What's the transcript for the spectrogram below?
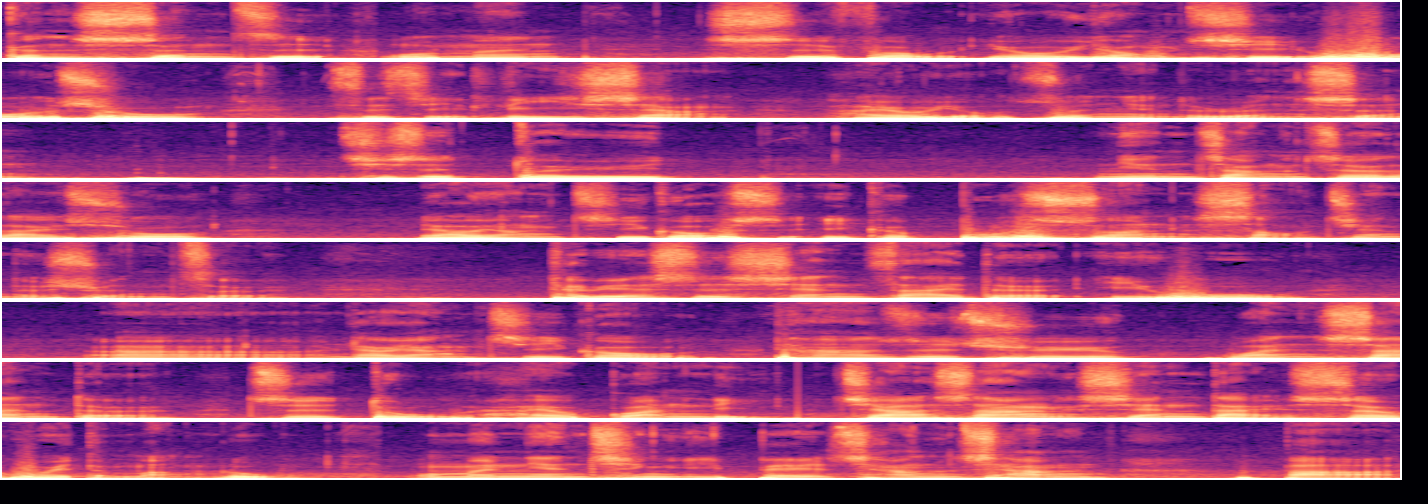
更甚至，我们是否有勇气活出自己理想还有有尊严的人生？其实，对于年长者来说，疗养机构是一个不算少见的选择，特别是现在的医护。呃，疗养机构它日趋完善的制度还有管理，加上现代社会的忙碌，我们年轻一辈常常把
